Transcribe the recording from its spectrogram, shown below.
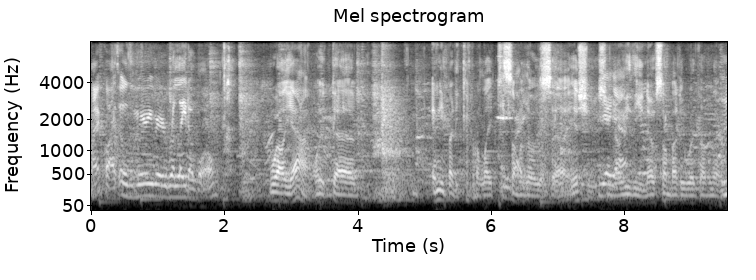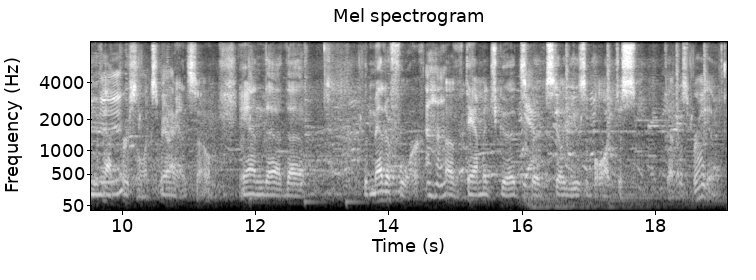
Likewise, it was very, very relatable. Well, yeah, uh, anybody can relate to some of those uh, issues. Yeah, you know, yeah. Mm-hmm. either you know somebody with them or you've had personal experience. So, and uh, the the metaphor of damaged goods Uh-huh. But still usable, I just that was brilliant.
